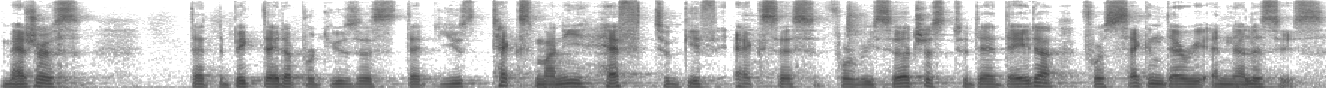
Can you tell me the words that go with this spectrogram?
measures that the big data producers that use tax money have to give access for researchers to their data for secondary analysis.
